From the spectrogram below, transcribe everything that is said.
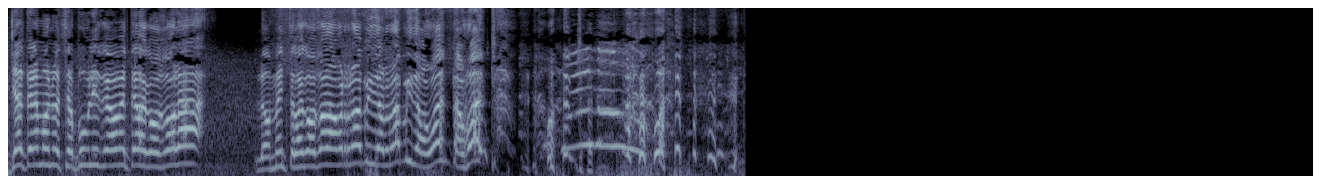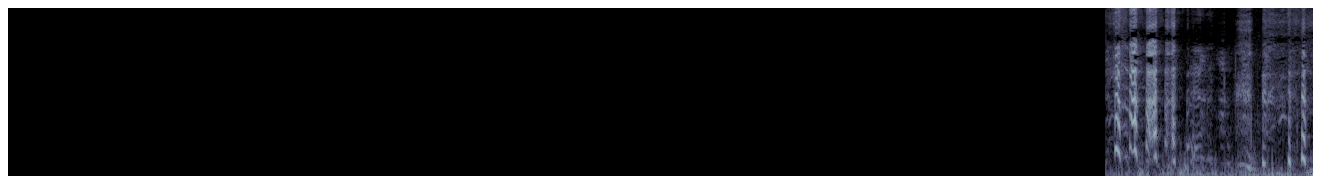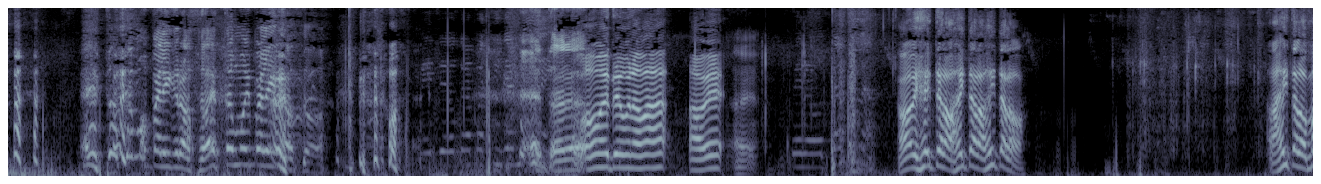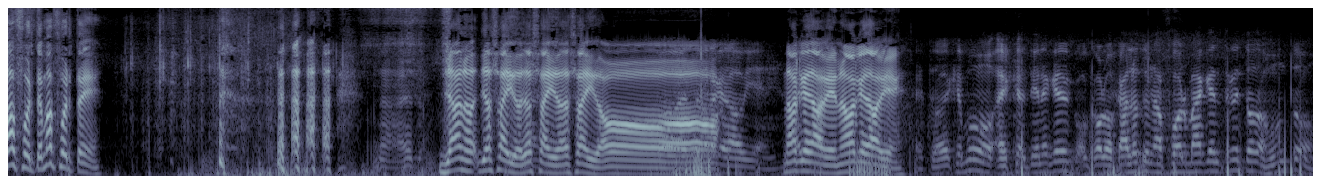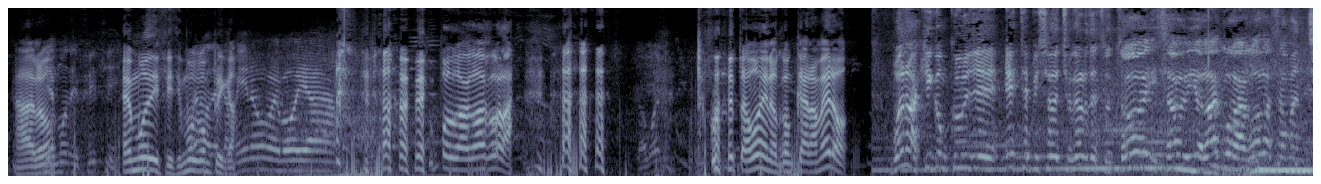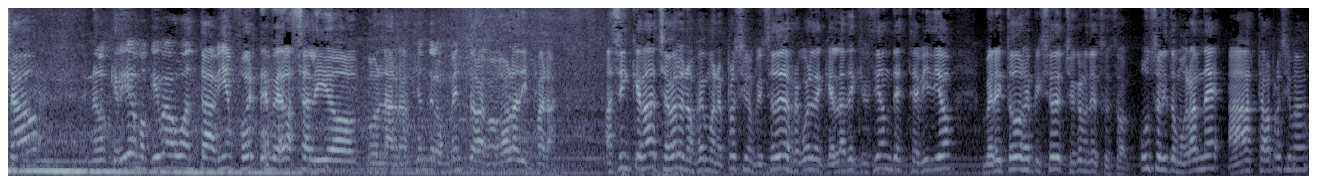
Ya tenemos nuestro público que va a meter la Coca-Cola. Lo meto la Coca-Cola, rápido, rápido, aguanta, aguanta. Esto es muy peligroso, esto es muy peligroso. Vamos a meter una más, a ver. A ver. pero tápala. Agítalo, agítalo, agítalo. Agítalo, más fuerte, más fuerte. No, esto, Ya no, ya se ha ido, ya se ha ido, ya se ha ido. Oh. no ha quedado bien. No ha quedado bien, no ha quedado bien. Esto es que, es que tiene que co- colocarlo de una forma que entren todos juntos. Claro. Y es muy difícil. Es muy difícil, muy Bueno, complicado. De camino me voy a. Un poco de Coca-Cola. Está bueno. Está bueno, con caramelo. Bueno, aquí concluye este episodio de Choqueros Destructor y se ha bebido la Coca-Cola, se ha manchado. Nos creíamos que iba a aguantar bien fuerte, pero ha salido con la reacción de los mentos de la Coca-Cola dispara. Así que nada, chavales, nos vemos en el próximo episodio. Recuerden que en la descripción de este vídeo veréis todos los episodios de Choqueros Destructor. Un solito muy grande, hasta la próxima.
